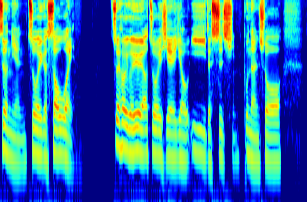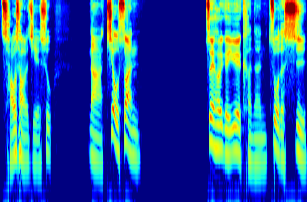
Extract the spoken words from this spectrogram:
这年做一个收尾，最后一个月要做一些有意义的事情，不能说草草的结束。那就算最后一个月可能做的事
